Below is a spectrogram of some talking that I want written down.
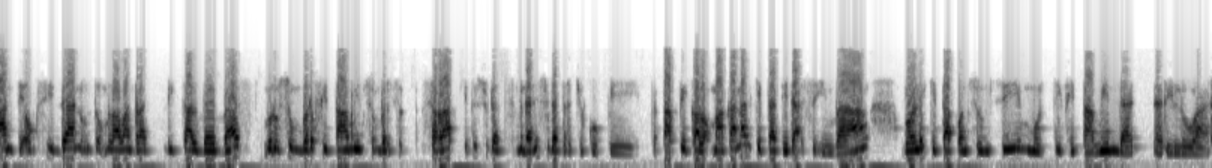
antioksidan untuk melawan radikal bebas, bersumber vitamin, sumber se- serat itu sudah sebenarnya sudah tercukupi. Tetapi kalau makanan kita tidak seimbang, boleh kita konsumsi multivitamin da- dari luar.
